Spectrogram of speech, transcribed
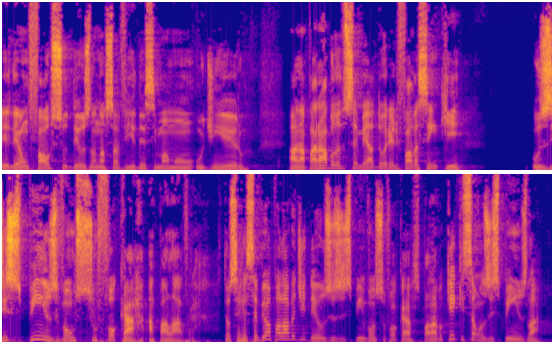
Ele é um falso Deus na nossa vida, esse mamon, o dinheiro. Ah, na parábola do semeador, ele fala assim que os espinhos vão sufocar a palavra. Então você recebeu a palavra de Deus e os espinhos vão sufocar as palavras. O que, que são os espinhos lá?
